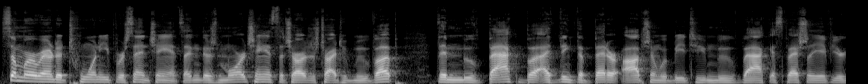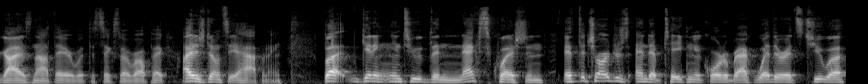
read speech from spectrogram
somewhere around a 20% chance. I think there's more chance the Chargers try to move up than move back, but I think the better option would be to move back, especially if your guy is not there with the sixth overall pick. I just don't see it happening. But getting into the next question, if the Chargers end up taking a quarterback, whether it's Tua,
